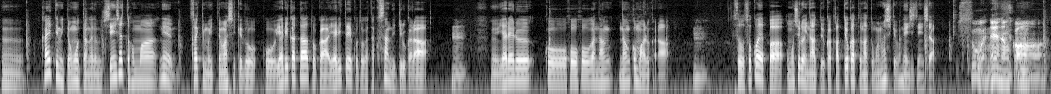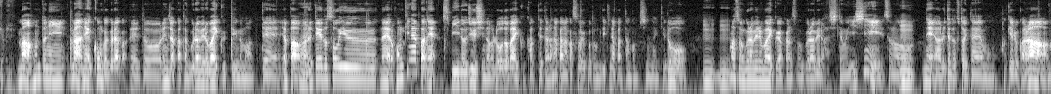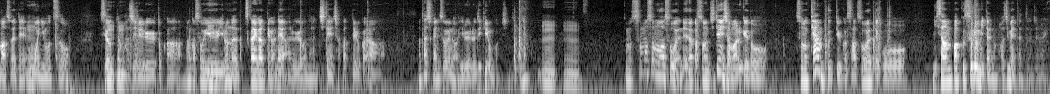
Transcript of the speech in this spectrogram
うん、帰ってみて思ったんがでも自転車ってほんまねさっきも言ってましたけどこうやり方とかやりたいことがたくさんできるから、うん。うん、やれるこう方法が何何個もあるからうん。そうそこはやっぱ面白いなというか買ってよかったなと思いましたけどね自転車そうやね。なんか、まあ本当にまあね今回グラ、えー、とレンジャー買ったグラベルバイクっていうのもあってやっぱはい。ある程度そういう、なんやろ本気のやっぱねスピード重視のロードバイク買ってたらなかなかそういうこともできなかったんかもしれないけどうんうん、まあそのグラベルバイクやからそのグラベル走ってもいいしその、うん。ねある程度太いタイヤもかけるからまあそうやって重い荷物を背負っても走れるとか、なんかそういういろんな使い勝手がねあるような自転車買ってるから、まあ、確かにそういうのはいろいろできるんかもしれないね。うんうん。でもそもそもそうやね。だからその自転車もあるけどそのキャンプっていうかさそうやってこう23泊するみたいなのも初めてだったんじゃない？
